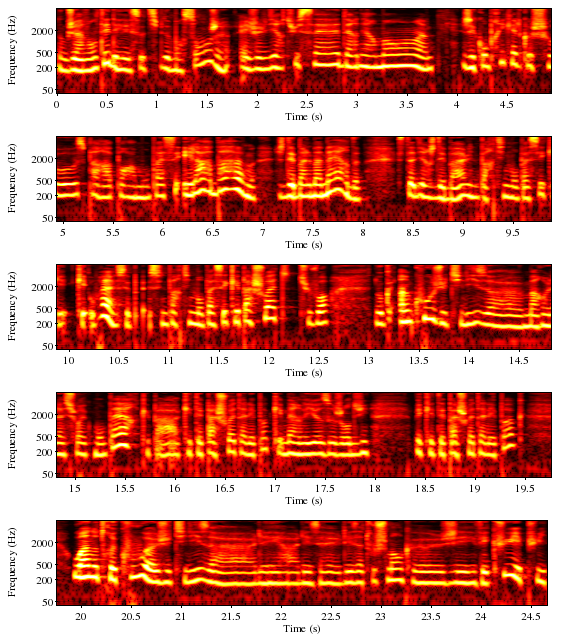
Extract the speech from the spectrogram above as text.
Donc je vais inventer des, ce type de mensonges et je vais lui dire, tu sais, dernièrement, euh, j'ai compris quelque chose par rapport à mon passé. Et là, bam, je déballe ma merde. C'est-à-dire, je déballe une partie de mon passé qui est, ouais, c'est une partie de mon passé qui est pas chouette, tu vois. Donc un coup, j'utilise euh, ma relation avec mon père, qui, est pas, qui était pas chouette à l'époque, qui est merveilleuse aujourd'hui, mais qui était pas chouette à l'époque. Ou un autre coup, euh, j'utilise les, les, les, attouchements que j'ai vécus et puis,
